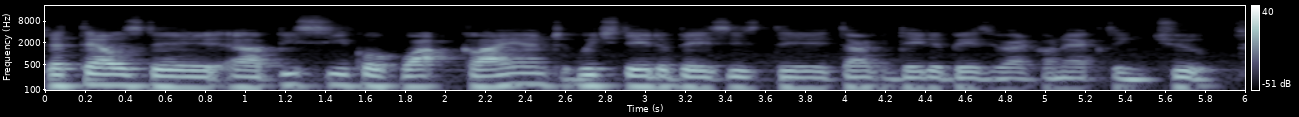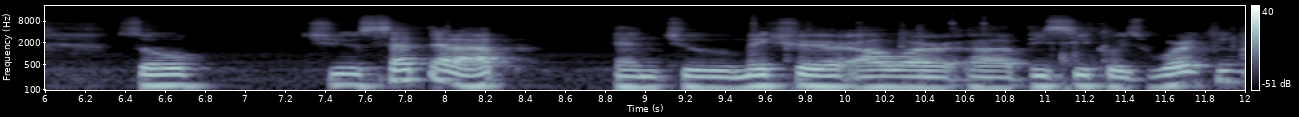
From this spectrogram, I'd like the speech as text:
that tells the uh, PSQL client which database is the target database we are connecting to. So to set that up and to make sure our uh, PSQL is working,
